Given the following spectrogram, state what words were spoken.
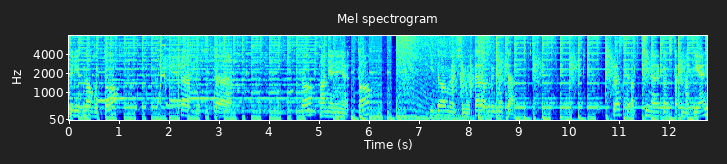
Czyli znowu to. To. A nie, nie, nie. To. I domyślmy. Teraz robimy tak. Prosty odcinek jakoś tak na 5.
